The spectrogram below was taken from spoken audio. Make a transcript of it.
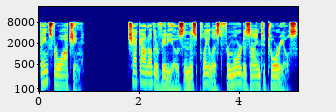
Thanks for watching. Check out other videos in this playlist for more design tutorials.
